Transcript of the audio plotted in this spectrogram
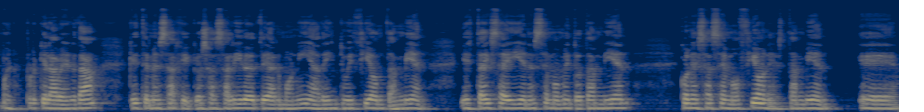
bueno, porque la verdad que este mensaje que os ha salido es de armonía, de intuición también y estáis ahí en ese momento también con esas emociones también. Eh,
